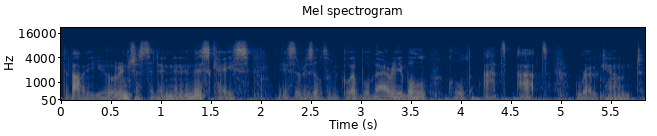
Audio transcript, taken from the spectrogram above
the value you're interested in, and in this case, it's the result of a global variable called at at row count.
